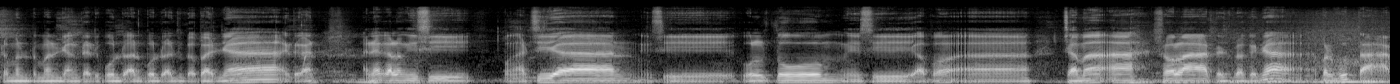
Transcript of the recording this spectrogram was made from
teman-teman yang dari pondokan-pondokan juga banyak itu kan. Hanya kalau ngisi pengajian, ngisi kultum, ngisi apa eh, jamaah, sholat dan sebagainya perbutan.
